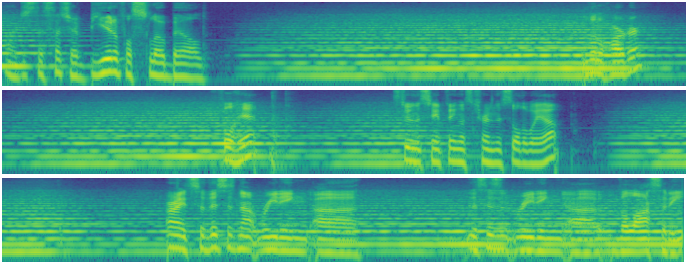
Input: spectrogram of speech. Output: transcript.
Oh, just a, such a beautiful slow build. Harder. Full hit. It's doing the same thing. Let's turn this all the way up. Alright, so this is not reading, uh, this isn't reading, uh, velocity.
